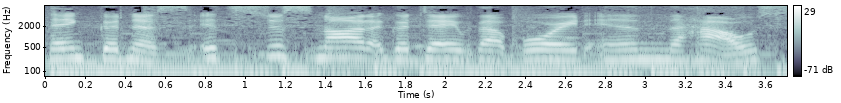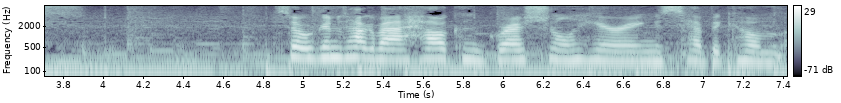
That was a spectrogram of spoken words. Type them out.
Thank goodness. It's just not a good day without Boyd in the house. So, we're going to talk about how congressional hearings have become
